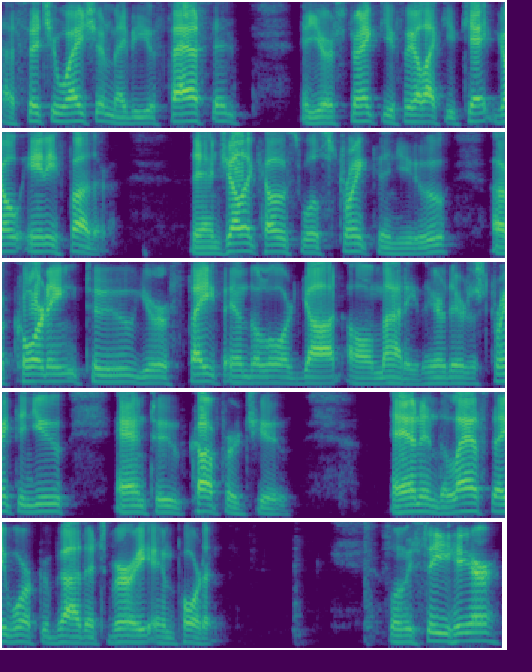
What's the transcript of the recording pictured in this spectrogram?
a situation, maybe you fasted, your strength, you feel like you can't go any further. The angelic host will strengthen you according to your faith in the Lord God Almighty. They're there to strengthen you and to comfort you. And in the last day work of God, that's very important. When we see here,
